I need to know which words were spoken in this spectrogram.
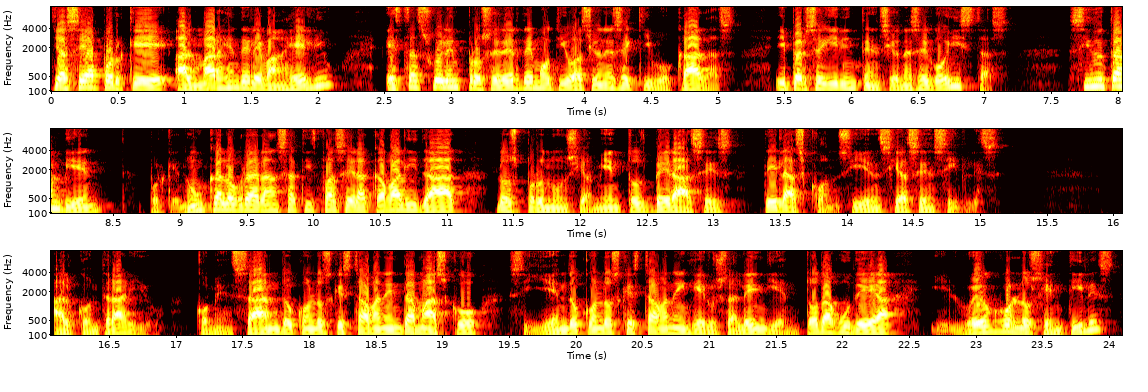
ya sea porque, al margen del Evangelio, éstas suelen proceder de motivaciones equivocadas y perseguir intenciones egoístas, sino también porque nunca lograrán satisfacer a cabalidad los pronunciamientos veraces de las conciencias sensibles. Al contrario, comenzando con los que estaban en Damasco, siguiendo con los que estaban en Jerusalén y en toda Judea, y luego con los gentiles,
